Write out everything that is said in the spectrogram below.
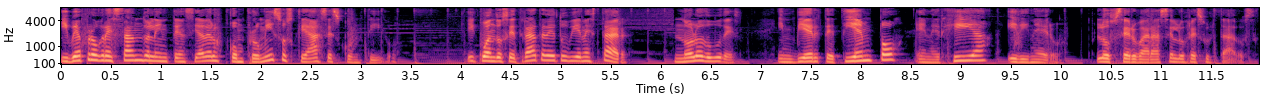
y ve progresando en la intensidad de los compromisos que haces contigo. Y cuando se trate de tu bienestar, no lo dudes, invierte tiempo, energía y dinero. Lo observarás en los resultados.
